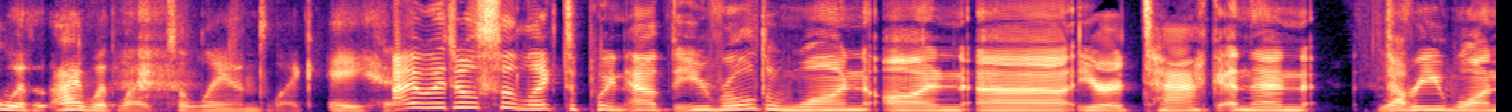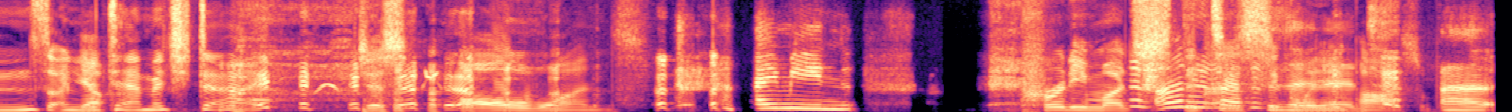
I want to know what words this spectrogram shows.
I would I would like to land like a hit. I would also like to point out that you rolled a one on uh, your attack and then Yep. three ones on your damage die. Just all ones. I mean, Pretty much statistically Unprecedented. impossible. uh,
